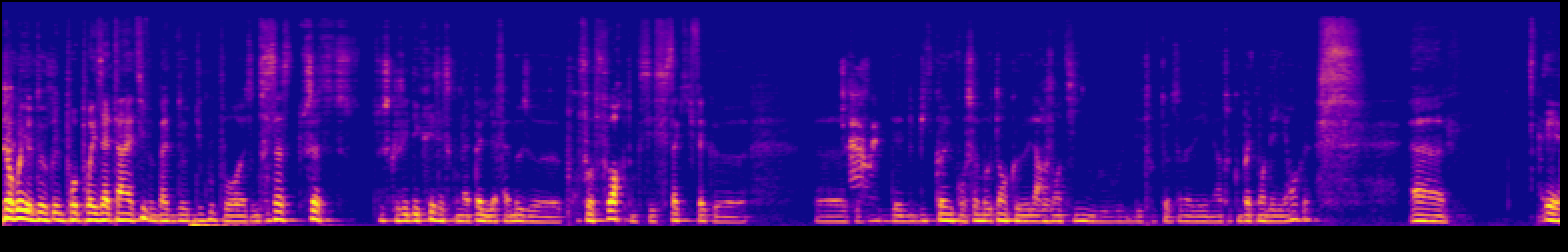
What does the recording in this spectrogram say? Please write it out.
donc, oui, pour, les alternatives, bah, du coup, pour ça, tout ça, tout ce que j'ai décrit, c'est ce qu'on appelle la fameuse euh, proof of work. Donc c'est ça qui fait que euh, ah des bitcoins consomment autant que l'Argentine ou des trucs comme ça, un truc complètement délirant. Quoi. Euh, et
